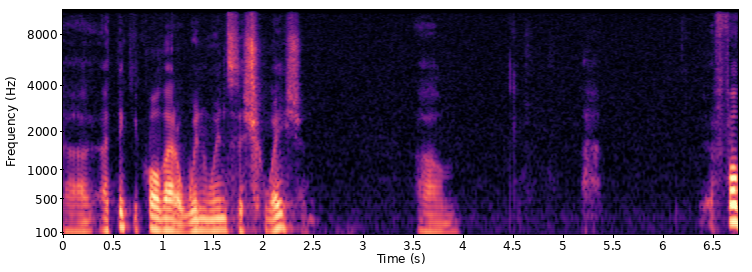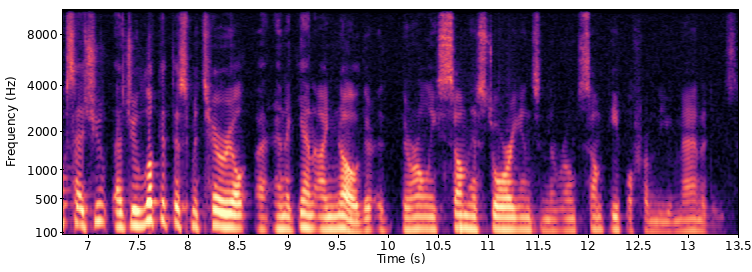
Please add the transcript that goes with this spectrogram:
Uh, I think you call that a win-win situation. Um, folks, as you, as you look at this material, uh, and again, I know there, there are only some historians in the room, some people from the humanities.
